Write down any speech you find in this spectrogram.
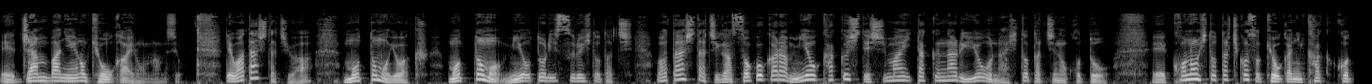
えー、ジャンバニエの教会論なんですよ。で、私たちは最も弱く、最も見劣りする人たち、私たちがそこから身を隠してしまいたくなるような人たちのことを、えー、この人たちこそ教会に書くこ、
